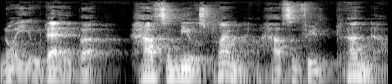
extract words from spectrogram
Not eat all day, but have some meals planned now. Have some food planned now.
